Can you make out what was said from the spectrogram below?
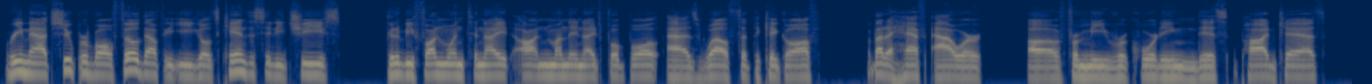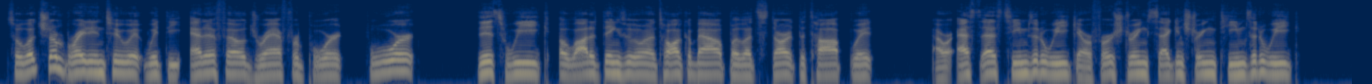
Rematch Super Bowl, Philadelphia Eagles, Kansas City Chiefs. Going to be fun one tonight on Monday Night Football as well. Set to kick off about a half hour uh, from me recording this podcast. So let's jump right into it with the NFL draft report for this week. A lot of things we want to talk about, but let's start the top with our SS teams of the week, our first string, second string teams of the week.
